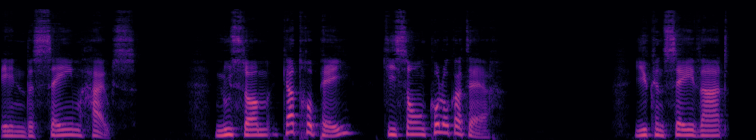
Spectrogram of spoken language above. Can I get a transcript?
in the same house. Nous sommes quatre pays qui sont colocataires. You can say that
